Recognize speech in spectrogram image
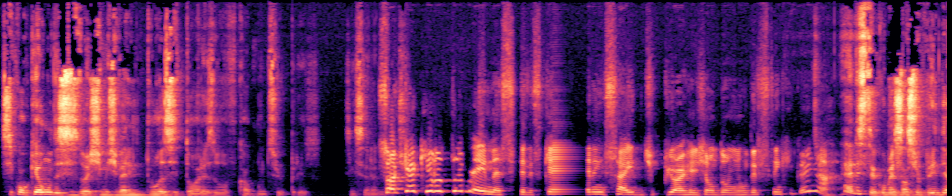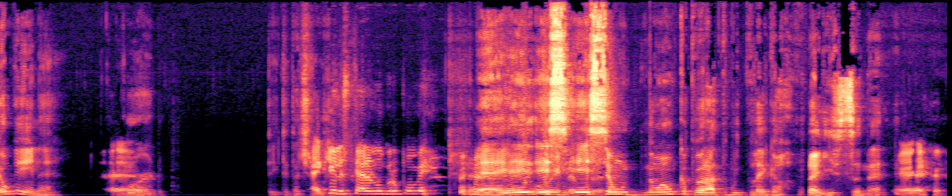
Se qualquer um desses dois times tiverem duas vitórias, eu vou ficar muito surpreso, sinceramente. Só que é aquilo também, né? Se eles querem sair de pior região do mundo, eles têm que ganhar. É, eles têm que começar a surpreender alguém, né? É. Concordo. Tem que tentar tirar É que eles querem no grupo mesmo. É, esse, né, esse é um, não é um campeonato muito legal para isso, né? É.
